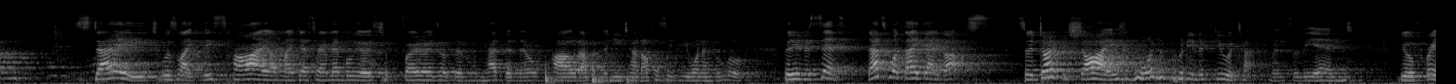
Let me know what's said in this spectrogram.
stage was like this high on my desk. I remember we always took photos of them. We had them. They're all piled up in the Newtown office if you want to have a look. But in a sense, that's what they gave us. So don't be shy if you want to put in a few attachments at the end. Feel free.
